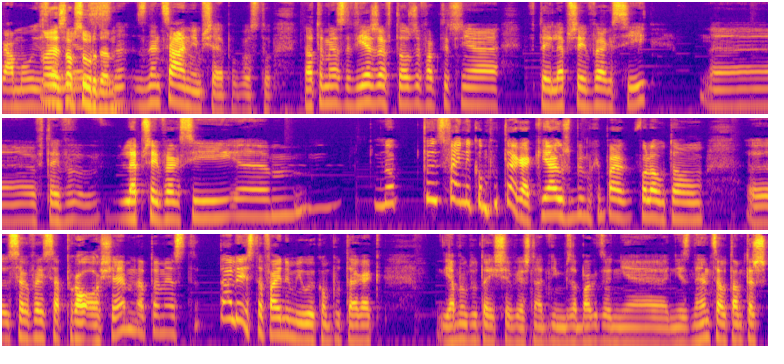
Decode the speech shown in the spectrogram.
RAMu jest, No, jest absurdem. zn- znęcaniem się po prostu. Natomiast wierzę w to, że faktycznie w tej lepszej wersji e, w tej lepszej wersji no to jest fajny komputerek. Ja już bym chyba wolał tą e, Surface'a Pro 8, natomiast dalej jest to fajny, miły komputerek. Ja bym tutaj się, wiesz, nad nim za bardzo nie, nie znęcał. Tam też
